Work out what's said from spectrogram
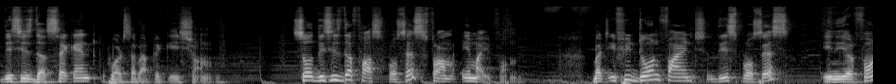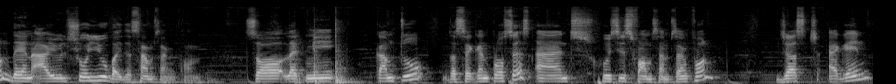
this is the second whatsapp application. So this is the first process from mi phone. But if you don't find this process in your phone then i will show you by the samsung phone. So let me come to the second process and which is from samsung phone just again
